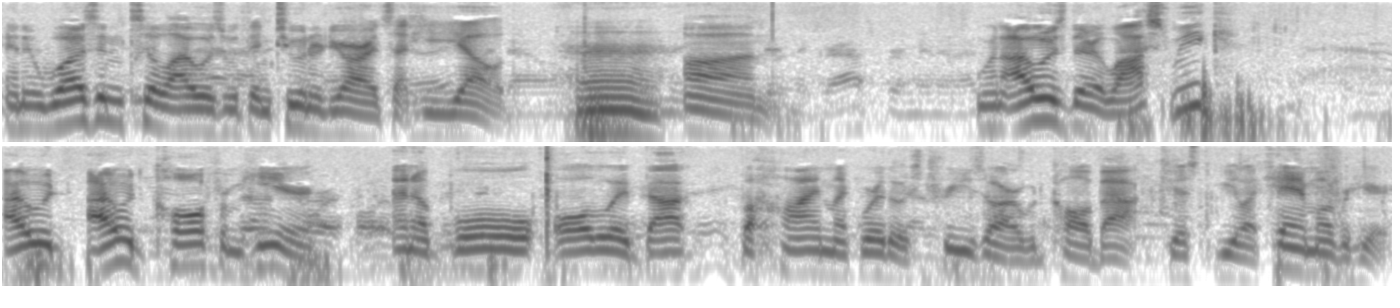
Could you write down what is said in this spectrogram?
and it wasn't until I was within 200 yards that he yelled. Um, when I was there last week, I would I would call from here, and a bull all the way back behind like where those trees are would call back just to be like, "Hey, I'm over here."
